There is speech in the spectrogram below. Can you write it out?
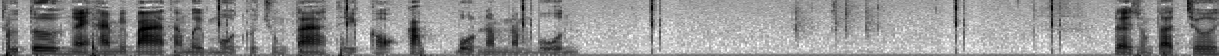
Thứ tư ngày 23 tháng 11 của chúng ta thì có cặp 4554 để chúng ta chơi.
